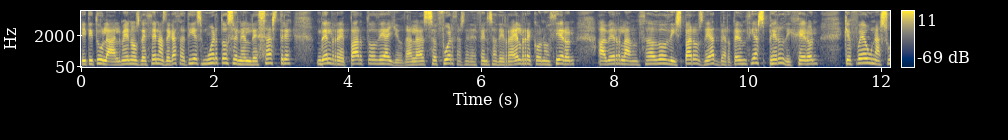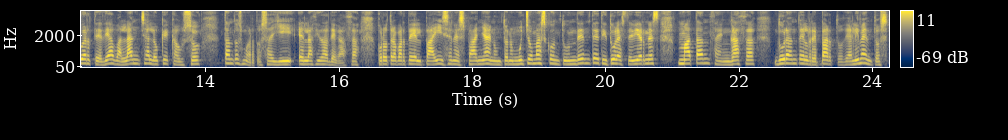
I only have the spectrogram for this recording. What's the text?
y titula Al menos decenas de gazatíes muertos en el desastre del reparto de ayuda. Las Fuerzas de Defensa de Israel reconocieron haber lanzado disparos de advertencias, pero dijeron que fue una suerte de avalancha lo que causó tantos muertos allí en la ciudad de Gaza. Por otra parte, el país en España, en un tono mucho más contundente, titula este viernes Matanza en Gaza durante el reparto de alimentos.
